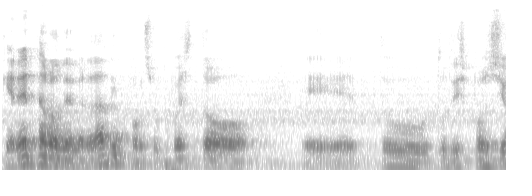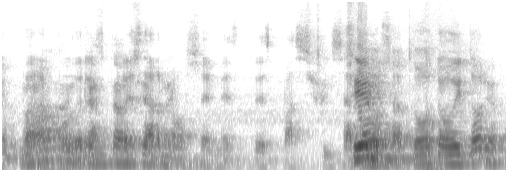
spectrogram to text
Querétaro, de verdad, y por supuesto eh, tu, disposición para poder expresarnos en este espacio. Y saludos a todo tu auditorio.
